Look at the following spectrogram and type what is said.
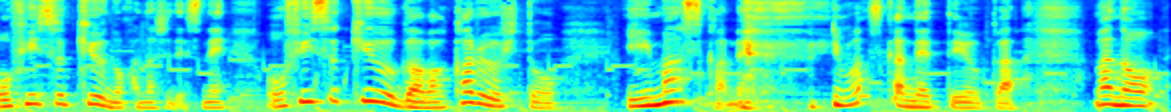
オフィス Q の話ですね。オフィス Q が分かる人いますかね？いますかねっていうか、ま、あの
